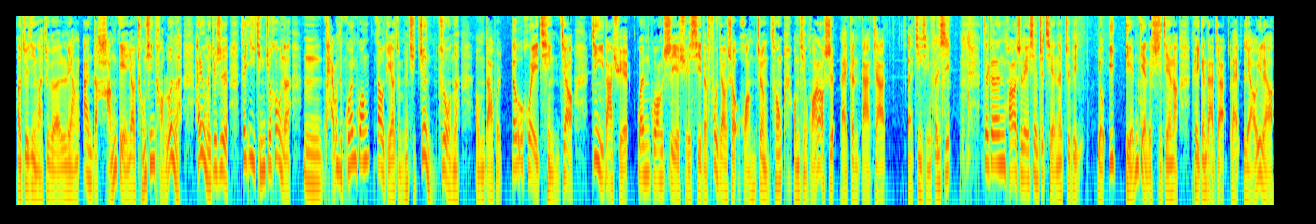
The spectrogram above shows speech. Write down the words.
啊，最近啊，这个两岸的航点要重新讨论了。还有呢，就是在疫情之后呢，嗯，台湾的观光到底要怎么样去振作呢？我们待会儿都会请教静宜大学观光事业学系的副教授黄正聪。我们请黄老师来跟大家。来进行分析，在跟黄老师连线之前呢，这边有一点点的时间呢，可以跟大家来聊一聊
